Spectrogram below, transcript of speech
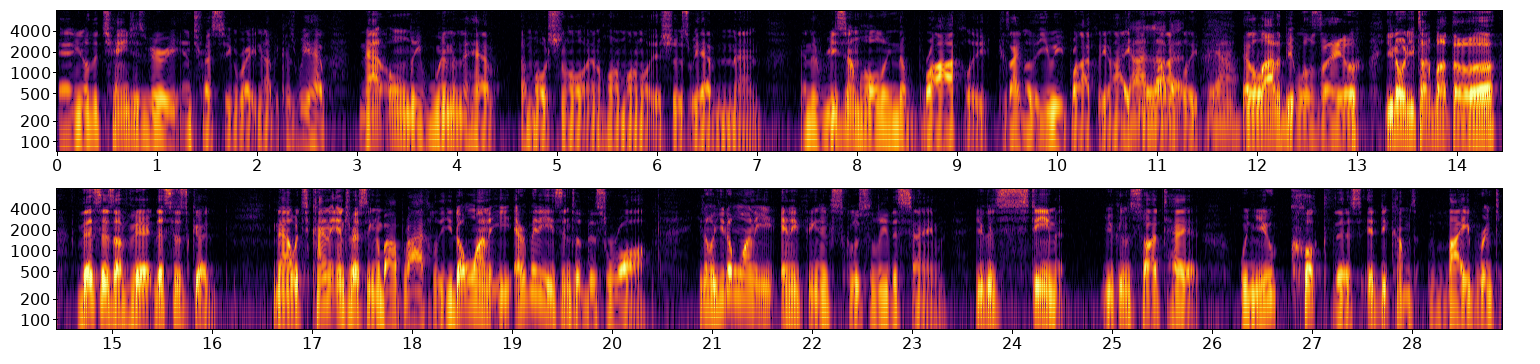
And you know, the change is very interesting right now because we have not only women that have emotional and hormonal issues, we have men. And the reason I'm holding the broccoli, because I know that you eat broccoli and I Yeah, I eat it. broccoli. Yeah. And a lot of people will say, oh, you know, when you talk about the, uh, this is a very, this is good. Now, what's kind of interesting about broccoli, you don't want to eat, everybody eats into this raw. You know, you don't want to eat anything exclusively the same. You can steam it, you can saute it. When you cook this, it becomes vibrant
